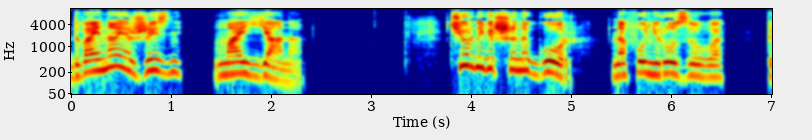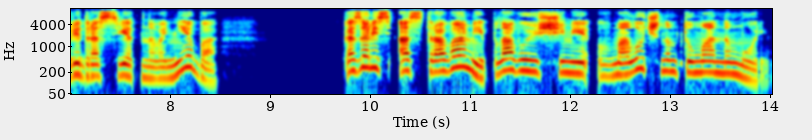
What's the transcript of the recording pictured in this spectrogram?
Двойная жизнь Майяна. Черные вершины гор на фоне розового предрассветного неба казались островами, плавающими в молочном туманном море.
